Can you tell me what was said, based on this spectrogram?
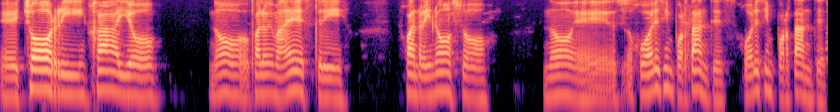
Eh, Chorri, Jayo, ¿no? Falo de Maestri, Juan Reynoso, ¿no? Eh, jugadores importantes, jugadores importantes.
